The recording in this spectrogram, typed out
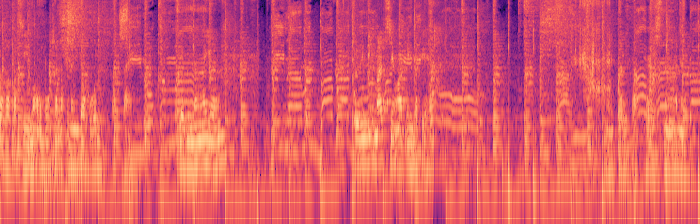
Baka kasi maubusan ako ng dahon. Patay. Gabi na ngayon. So, hindi match yung ating laki ha. Palpackers na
